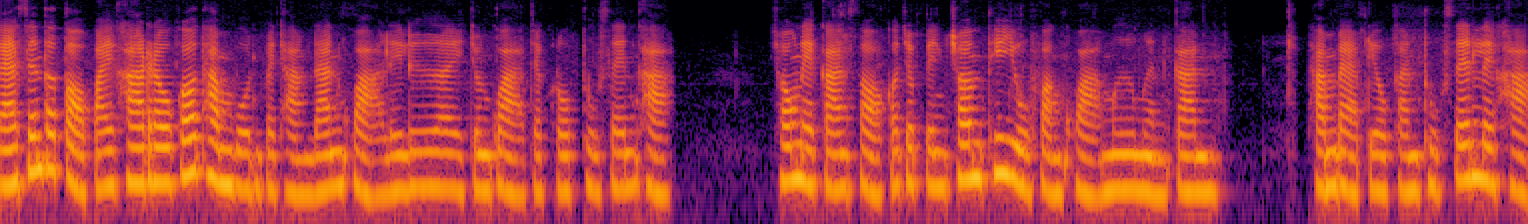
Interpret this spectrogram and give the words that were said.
ละเส้นต่อๆไปค่ะ เราก็ทำวนไปทางด้านขวาเรื่อยๆ จนกว่าจะครบทุกเส้นค่ะ ช่องในการสอดก็จะเป็นช่องที่อยู่ฝั่งขวามือเหมือนกันทำแบบเดียวกันทุกเส้นเลยค่ะ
